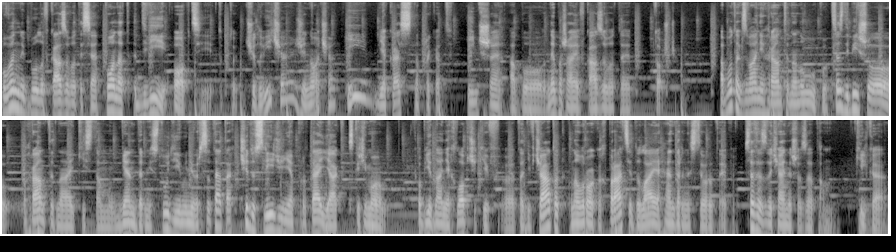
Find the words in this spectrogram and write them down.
повинні були вказуватися понад дві опції: тобто чоловіча, жіноча і якась, наприклад, інше або не бажає вказувати тощо. Або так звані гранти на науку. Це здебільшого гранти на якісь там гендерні студії в університетах чи дослідження про те, як, скажімо, об'єднання хлопчиків е, та дівчаток на уроках праці долає гендерні стереотипи. Все це, звичайно, що за там кілька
